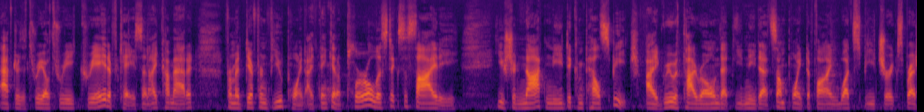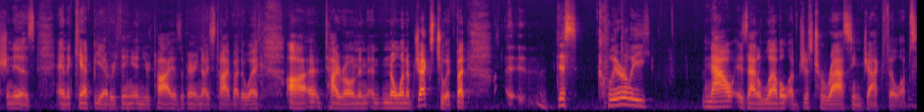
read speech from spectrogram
after the 303 creative case, and I come at it from a different viewpoint. I think in a pluralistic society, you should not need to compel speech. I agree with Tyrone that you need at some point to define what speech or expression is, and it can't be everything. And your tie is a very nice tie, by the way, uh, Tyrone, and, and, no one objects to it. But this clearly now is at a level of just harassing Jack Phillips.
